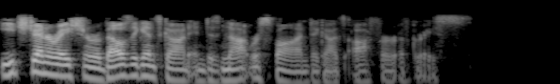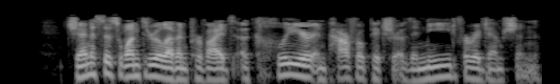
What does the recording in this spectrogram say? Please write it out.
Each generation rebels against God and does not respond to God's offer of grace. Genesis 1 through 11 provides a clear and powerful picture of the need for redemption.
